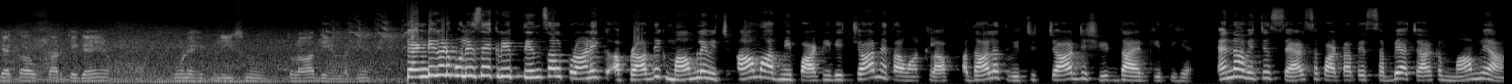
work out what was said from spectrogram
ਚੈੱਕ ਕਰਕੇ ਗਏ ਆ। ਹੁਣ ਅਸੀਂ ਪੁਲਿਸ ਨੂੰ ਤਲਾਹ ਦੇਣ ਲੱਗੇ ਆ। ਚੰਡੀਗੜ੍ਹ ਪੁਲਿਸ ਨੇ ਕਰੀਬ 3 ਸਾਲ ਪੁਰਾਣੇ ਇੱਕ ਅਪਰਾਧਿਕ ਮਾਮਲੇ ਵਿੱਚ ਆਮ ਆਦਮੀ ਪਾਰਟੀ ਦੇ ਚਾਰ ਨੇਤਾਵਾਂ ਖਿਲਾਫ ਅਦਾਲਤ ਵਿੱਚ ਚਾਰਜ ਸ਼ੀਟ ਦਾਇਰ ਕੀਤੀ ਹੈ। ਇਹਨਾਂ ਵਿੱਚ ਸੈਰ ਸਪਾਟਾ ਤੇ ਸੱਭਿਆਚਾਰਕ ਮਾਮਲਿਆਂ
